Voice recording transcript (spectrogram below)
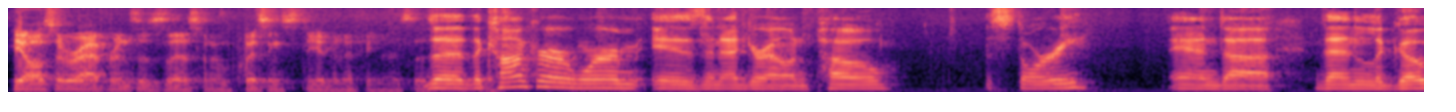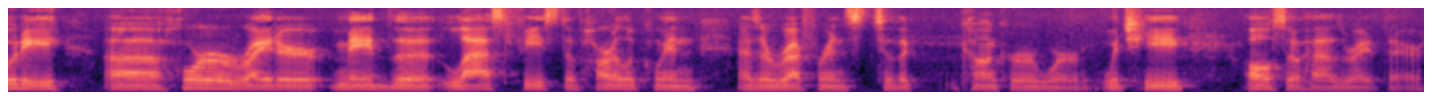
He also references this, and I'm quizzing Steven if he knows this. the the Conqueror Worm is an Edgar Allan Poe story, and uh, then Ligotti, a horror writer, made the Last Feast of Harlequin as a reference to the Conqueror Worm, which he also has right there.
